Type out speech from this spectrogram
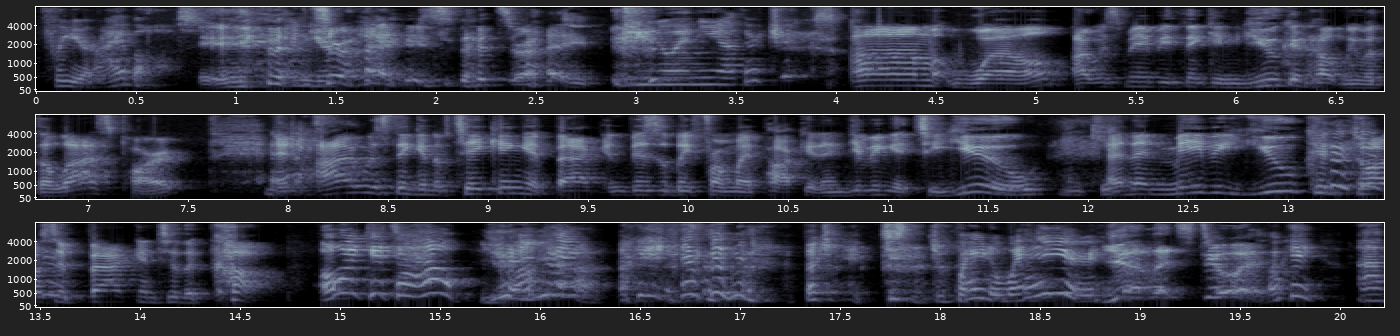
for your eyeballs. that's your right. ears. That's right. Do you know any other tricks? Um, well, I was maybe thinking you could help me with the last part, and Yes. I was thinking of taking it back invisibly from my pocket and giving it to you, you. and then maybe you could toss it back into the cup. Oh, I get to help. Yeah, okay. yeah. okay, just right away or Yeah, let's do it. Okay, uh,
